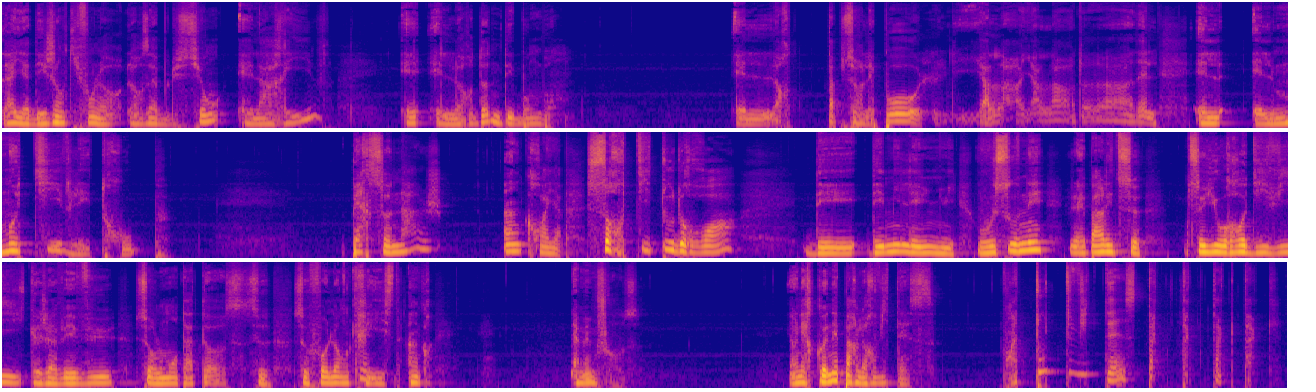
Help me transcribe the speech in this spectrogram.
Là, il y a des gens qui font leur- leurs ablutions. Elle arrive et elle leur donne des bonbons. Elle leur tape sur l'épaule. Yallah, yallah. Elle, elle, elle motive les troupes. Personnage incroyable. Sorti tout droit des, des Mille et Une Nuits. Vous vous souvenez J'avais parlé de ce, ce Eurodivi que j'avais vu sur le mont Athos, ce, ce volant Christ. incro- La même chose. Et on les reconnaît par leur vitesse. Ils vont à toute vitesse, tac, tac, tac, tac.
